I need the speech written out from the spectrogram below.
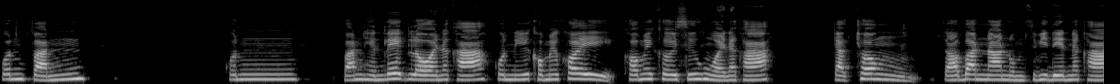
คนฝัน คนฝันเห็นเลขลอยนะคะ คนนี้เขาไม่ค่อย เขาไม่เคยซื้อหวยนะคะ จากช่อง สาวบ้านนาหนุ่มสวีเดนนะคะ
